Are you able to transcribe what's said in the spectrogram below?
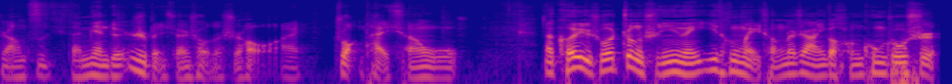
让自己在面对日本选手的时候，哎，状态全无。那可以说，正是因为伊藤美诚的这样一个横空出世，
